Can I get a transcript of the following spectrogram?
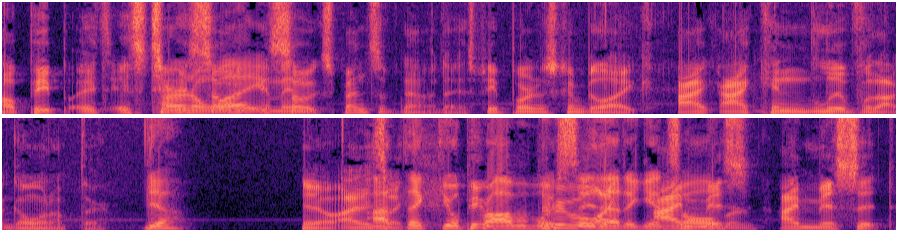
Oh, people! It's it's, Turn it's so, away. I It's so expensive nowadays. People are just going to be like, I, I can live without going up there. yeah. You know, it's I think you'll probably people see are that against I Miss, I miss it.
